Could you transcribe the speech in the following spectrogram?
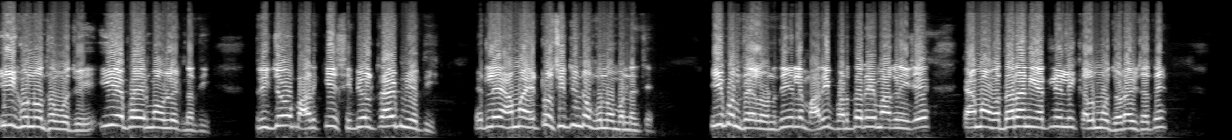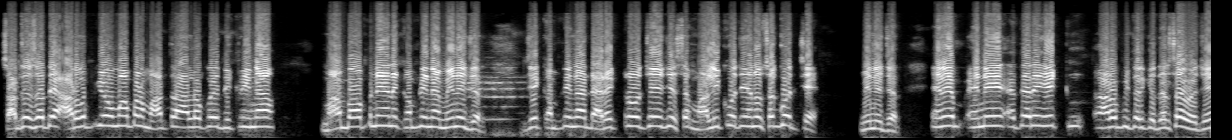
એ ગુનો થવો જોઈએ. એ એફઆઈઆરમાં ઉલ્લેખ નથી. ત્રીજો, બાળકી શિડ્યુલ ટ્રાઇબની હતી. એટલે આમાં એટ્રોસિટીનો ગુનો બને છે. એ પણ થયેલો નથી. એટલે મારી ફર્ધર એ માગણી છે કે આમાં વધારાની આટલી એટલી કલમો જોડાવી શકે સાથે સાથે આરોપીઓમાં પણ માત્ર આ લોકોએ દીકરીના મા બાપને અને કંપનીના મેનેજર, જે કંપનીના ડાયરેક્ટરો છે, જે માલિકો છે, એનો સગવડ છે, મેનેજર. એને એને અત્યારે એક આરોપી તરીકે દર્શાવ્યો છે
